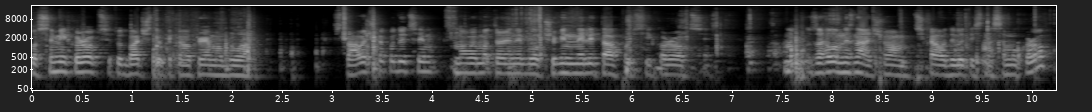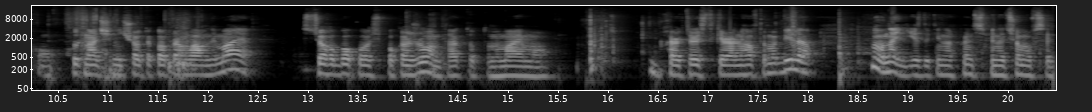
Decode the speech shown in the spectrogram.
По самій коробці тут, бачите, така окрема була вставочка, куди цей новий матеріальний блок, щоб він не літав по всій коробці. Ну, загалом не знаю, чи вам цікаво дивитись на саму коробку. Тут наче нічого такого прям вау немає. З цього боку ось покажу вам, так? Тобто ми маємо характеристики реального автомобіля. Ну, вона їздить, і в принципі на цьому все.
